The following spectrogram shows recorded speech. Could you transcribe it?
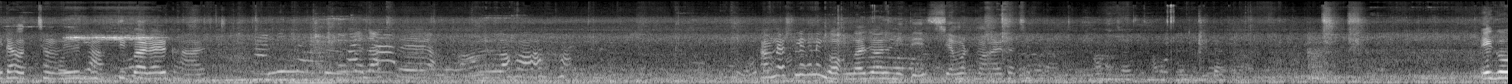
এটা হচ্ছে আমাদের ভক্তিপাড়ার ঘাট। আমরা আসলে এখানে গঙ্গা জল নিতে এসেছি আমার মায়ের কাছে। এগো।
